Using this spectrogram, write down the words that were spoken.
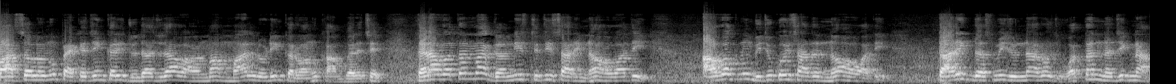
પાર્સલોનું પેકેજિંગ કરી જુદા જુદા વાહનમાં માલ લોડિંગ કરવાનું કામ કરે છે. તેના વતનમાં ઘરની સ્થિતિ સારી ન હોવાથી, આવકનું બીજું કોઈ સાધન ન હોવાથી, તારીખ દસમી જૂનના રોજ વતન નજીકના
